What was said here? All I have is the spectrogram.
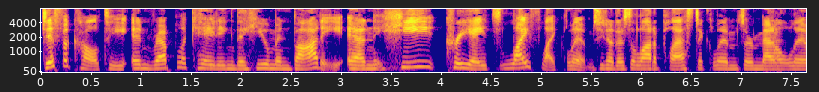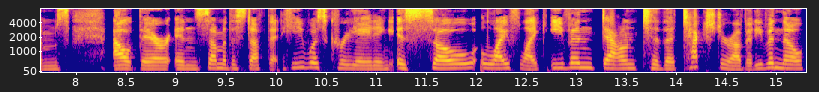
difficulty in replicating the human body, and he creates lifelike limbs. You know, there's a lot of plastic limbs or metal limbs out there, and some of the stuff that he was creating is so lifelike, even down to the texture of it. Even though,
